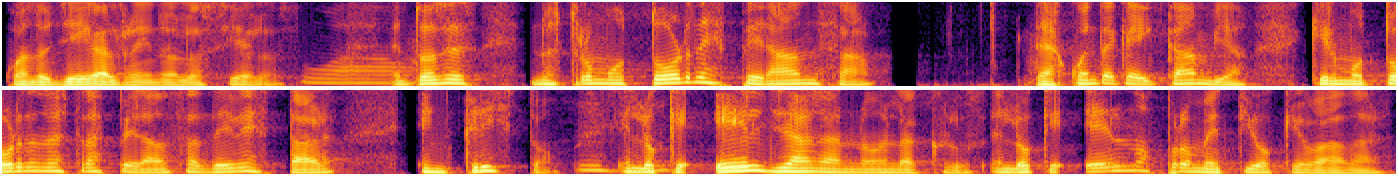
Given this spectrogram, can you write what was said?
cuando llegue al reino de los cielos. Wow. Entonces, nuestro motor de esperanza, te das cuenta que ahí cambia, que el motor de nuestra esperanza debe estar en Cristo, en lo que Él ya ganó en la cruz, en lo que Él nos prometió que va a dar,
